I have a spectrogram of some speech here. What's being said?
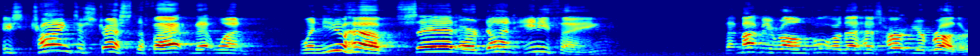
He's trying to stress the fact that when, when you have said or done anything that might be wrongful or that has hurt your brother,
